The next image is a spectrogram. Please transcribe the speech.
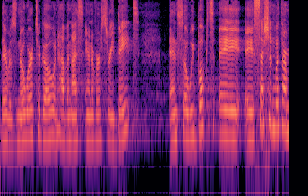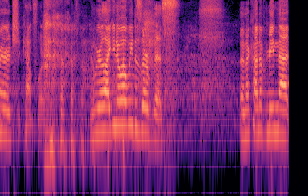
There was nowhere to go and have a nice anniversary date. And so we booked a, a session with our marriage counselor. and we were like, you know what, we deserve this. And I kind of mean that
